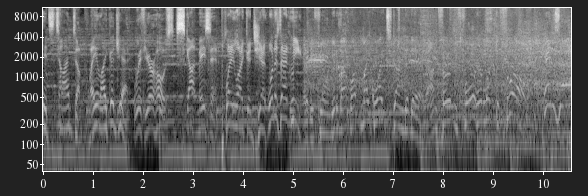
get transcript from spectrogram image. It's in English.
It's time to play like a Jet with your host, Scott Mason. Play like a Jet. What does that mean? Gotta be feeling good about what Mike White's done today. On third and four, he'll look to throw. End zone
